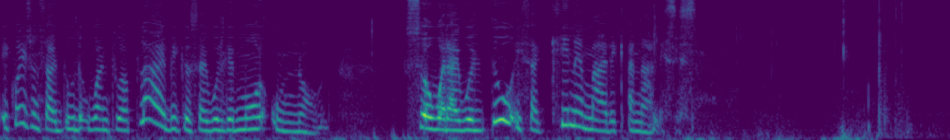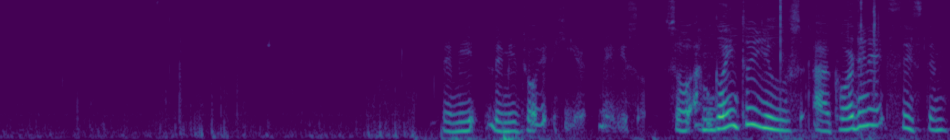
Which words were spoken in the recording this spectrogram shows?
equations I do not want to apply because I will get more unknowns. So what I will do is a kinematic analysis. Let me, let me draw it here, maybe so. So I'm going to use a coordinate system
